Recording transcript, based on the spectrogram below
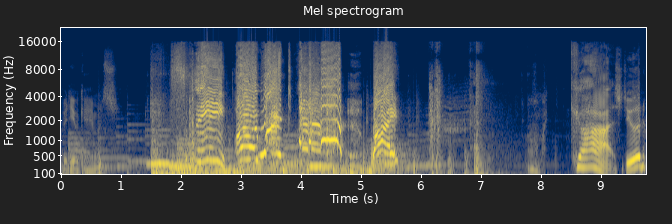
Video games. See! Oh, it worked! Bye! Oh my gosh, dude.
